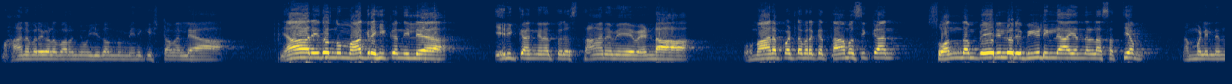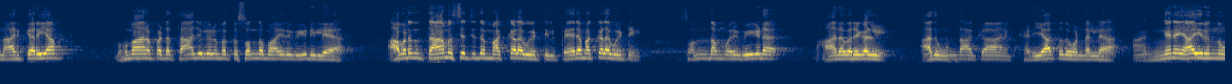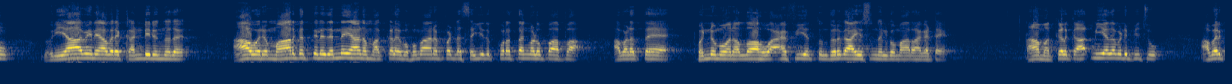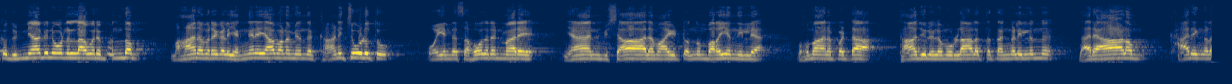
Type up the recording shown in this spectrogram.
മഹാനവരകൾ പറഞ്ഞു ഇതൊന്നും എനിക്കിഷ്ടമല്ല. ഞാൻ ഇതൊന്നും ആഗ്രഹിക്കുന്നില്ല. എനിക്ക് അങ്ങനത്തെ ഒരു സ്ഥാനമേ വേണ്ട. ബഹുമാനപ്പെട്ടവർക്ക് താമസിക്കാൻ സ്വന്തം പേരിൽ ഒരു വീടില്ല എന്നുള്ള സത്യം നമ്മളിൽ നിന്ന് ആർക്കറിയാം? ബഹുമാനപ്പെട്ട താജുലുമക്ക് സ്വന്തമായൊരു വീടില്ല. അവിടെ നിന്ന് താമസിച്ചത് മക്കളെ വീട്ടിൽ പേരമക്കളെ വീട്ടിൽ. സ്വന്തം ഒരു വീട് മാനവരുകൾ അത് ഉണ്ടാക്കാൻ കഴിയാത്തത് കൊണ്ടല്ല അങ്ങനെയായിരുന്നു ദുനിയാവിനെ അവരെ കണ്ടിരുന്നത്. ആ ഒരു മാർഗത്തിൽ തന്നെയാണ് മക്കളെ ബഹുമാനപ്പെട്ട സയ്യിദ് കുറത്തങ്ങളുപ്പാപ്പ അവിടത്തെ പൊന്നുമോൻ അള്ളാഹു ആഫിയത്തും ദീർഘായുസ്സും നൽകുമാറാകട്ടെ. ആ മക്കൾക്ക് ആത്മീയത പഠിപ്പിച്ചു. അവർക്ക് ദുന്യാവിനോടുള്ള ഒരു ബന്ധം മഹാനവരകൾ എങ്ങനെയാവണം എന്ന് കാണിച്ചു കൊടുത്തു. ഓ എന്റെ സഹോദരന്മാരെ ഞാൻ വിശാലമായിട്ടൊന്നും പറയുന്നില്ല. ബഹുമാനപ്പെട്ട താജുലുലും ഉള്ളാളത്തെ തങ്ങളിൽ നിന്ന് ധാരാളം കാര്യങ്ങൾ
